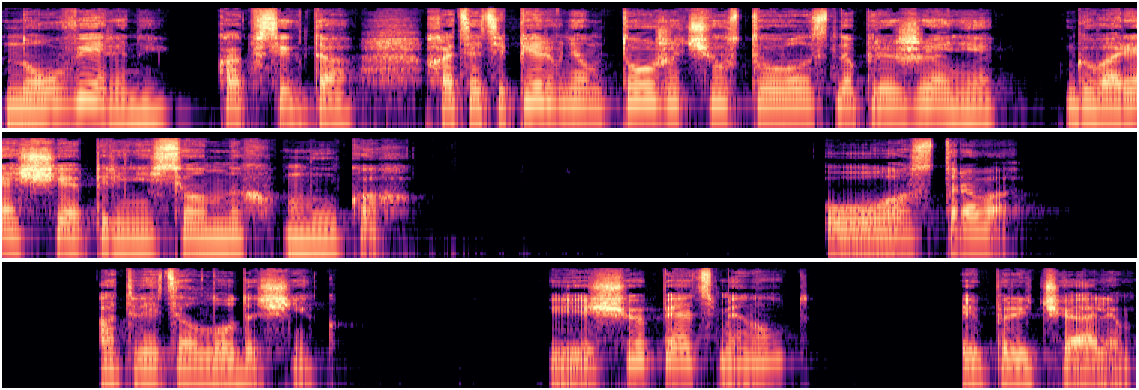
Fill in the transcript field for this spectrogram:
но уверенный, как всегда, хотя теперь в нем тоже чувствовалось напряжение, говорящее о перенесенных муках. «У острова», — ответил лодочник. «Еще пять минут и причалим».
